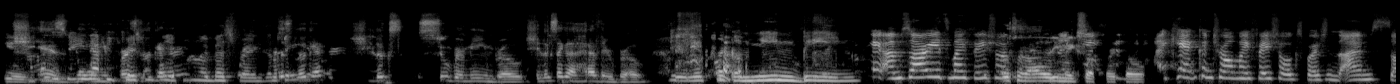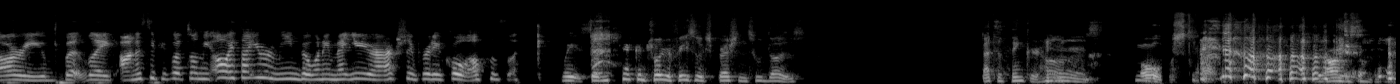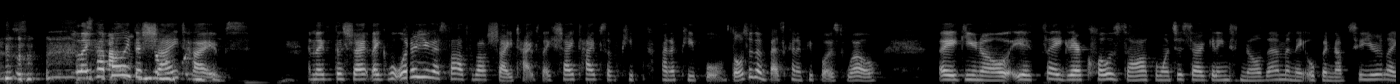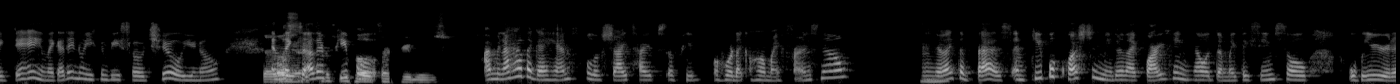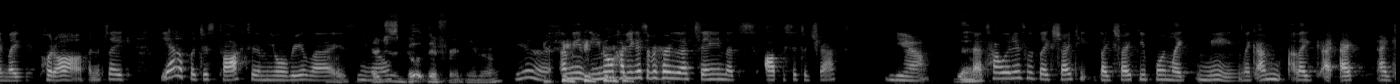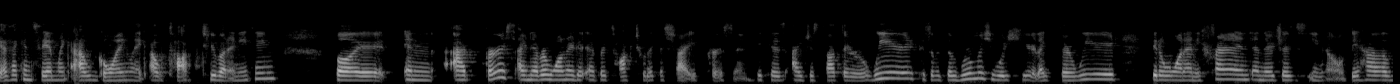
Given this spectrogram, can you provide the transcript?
He is. She I'm is, saying but that when you because first look she's at like her, one of my best friends. I'm First saying look at her, she looks super mean, bro. She looks like a Heather, bro. She looks like a mean bean. Okay, I'm sorry. It's my facial. Personality. I makes up for it, though. I can't control my facial expressions. I'm sorry, but like honestly, people have told me, "Oh, I thought you were mean, but when I met you, you're actually pretty cool." I was like, Wait, so you can't control your facial expressions? Who does? That's a thinker, huh? Mm. Oh snap! You're onto something. Like how about like the shy types? And like the shy, like what are you guys' thoughts about shy types? Like shy types of people, kind of people. Those are the best kind of people as well. Like you know, it's like they're closed off, but once you start getting to know them and they open up to you, you're like, dang, like I didn't know you can be so chill, you know. Yeah, And, like, that's- to other people- I mean, I have like a handful of shy types of people who are like who are my friends now, and they're Mhm. like the best. And people question me. They're like, "Why are you hanging out with them? Like they seem so weird and like put off." And it's like, yeah, but just talk to them, you'll realize, you know They're know. just built different, you know. Yeah, I mean, you know, have you guys ever heard of that saying that's opposites attract? "Yeah, Yeah. That's how it is with like shy, te- like shy people and like me. Like I'm like I, I, I guess I can say I'm like outgoing. Like I'll talk to you about anything, but and at first I never wanted to ever talk to like a shy person because I just thought they were weird because of the rumors you would hear. Like they're weird, they don't want any friends, and they're just you know they have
